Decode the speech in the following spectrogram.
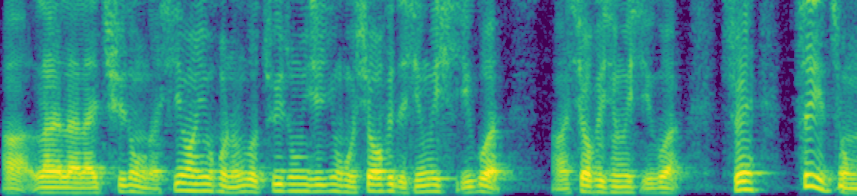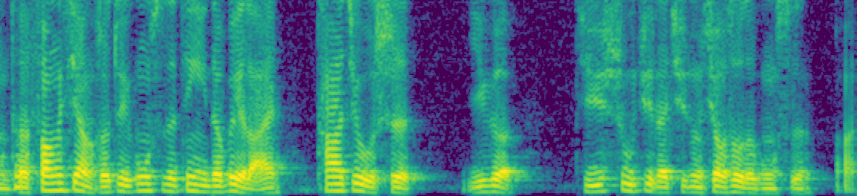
啊来来来驱动的。希望用户能够追踪一些用户消费的行为习惯。啊，消费行为习惯，所以这种的方向和对公司的定义的未来，它就是一个基于数据来驱动销售的公司啊。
